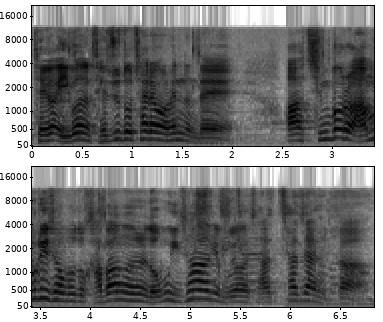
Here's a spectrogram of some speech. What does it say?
제가 이번에 제주도 촬영을 했는데 아 짐벌을 아무리 접어도 가방을 너무 이상하게 모양을 자, 차지하니까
